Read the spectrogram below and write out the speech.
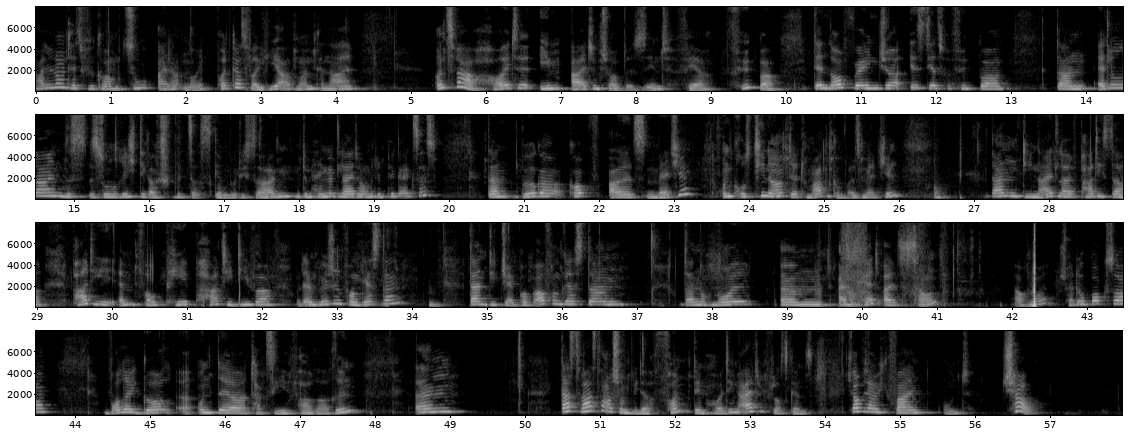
Hallo und herzlich willkommen zu einer neuen Podcast-Folge hier auf meinem Kanal. Und zwar heute im Item Shop sind verfügbar. Der Love Ranger ist jetzt verfügbar. Dann Adeline, das ist so ein richtiger Schwitzer-Skin, würde ich sagen, mit dem Hängegleiter und mit den Pickaxes. Dann Bürgerkopf als Mädchen und Christina, der Tomatenkopf als Mädchen. Dann die Nightlife Party Star, Party MVP, Party Diva und Envision von gestern. Dann DJ Pop auch von gestern. Dann noch neu ähm, eine Cat als Sound. Auch neu. Shadowboxer, Volley Girl äh, und der Taxifahrerin. Ähm, das war's dann auch schon wieder von den heutigen Item Skins. Ich hoffe, es hat euch gefallen und ciao.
